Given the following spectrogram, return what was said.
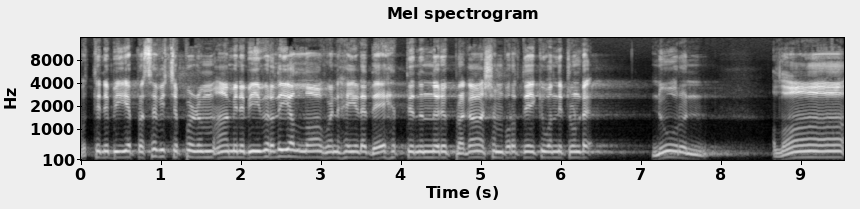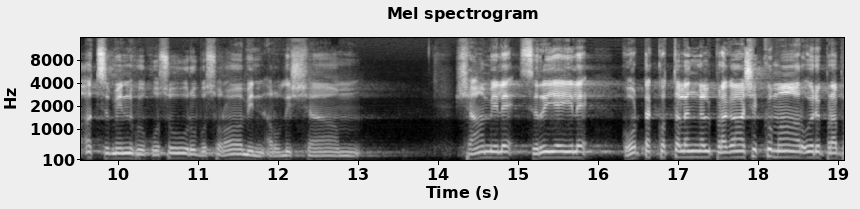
മുത്തുനബിയെ പ്രസവിച്ചപ്പോഴും ആമിനബി വെറുതെ അള്ളാഹു അൻഹയുടെ ദേഹത്തിൽ നിന്നൊരു പ്രകാശം പുറത്തേക്ക് വന്നിട്ടുണ്ട്. നൂറുൻ ഷാമിലെ സിറിയയിലെ കോട്ടക്കൊത്തളങ്ങൾ പ്രകാശിക്കുമാർ ഒരു പ്രഭ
